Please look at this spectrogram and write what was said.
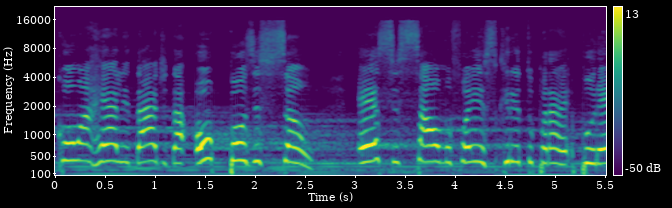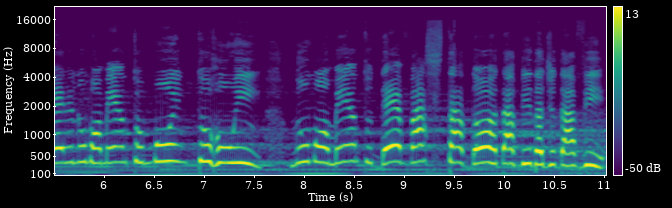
com a realidade da oposição esse salmo foi escrito pra, por ele num momento muito ruim, num momento devastador da vida de Davi.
